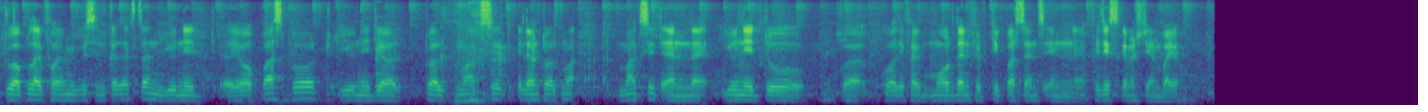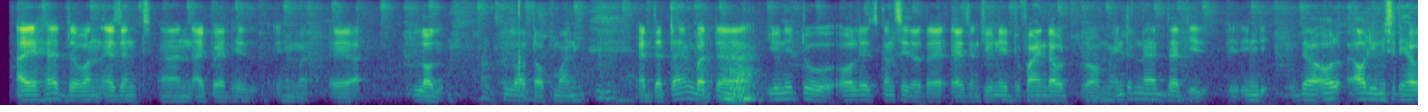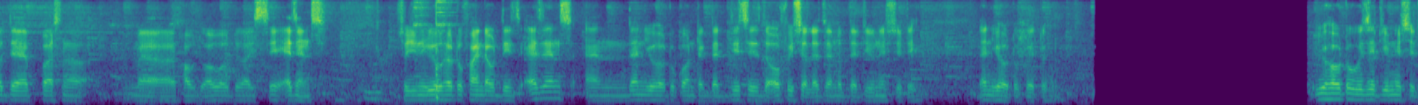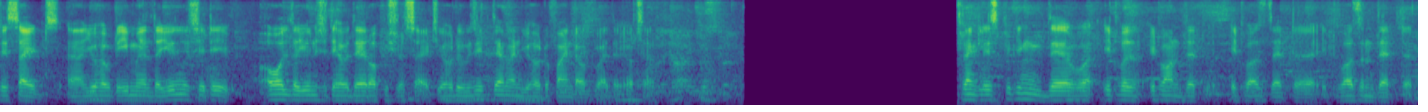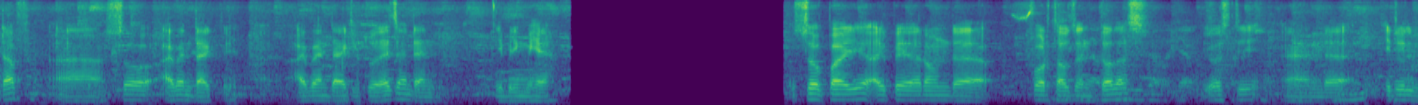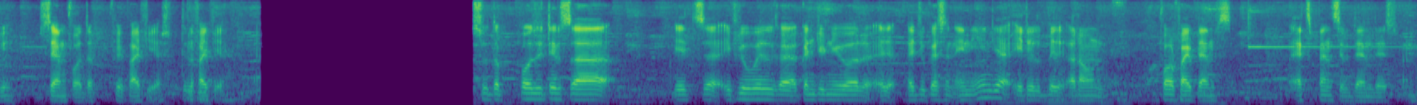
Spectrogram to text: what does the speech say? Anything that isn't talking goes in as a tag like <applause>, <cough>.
To apply for MBBS in Kazakhstan, you need uh, your passport, you need your 12th mark sheet, 11th, 12th ma- mark sheet, and uh, you need to qua- qualify more than 50% in uh, physics, chemistry, and bio. I had uh, one agent, and I paid his, him a lot, lot of money at that time. But uh, you need to always consider the agent. You need to find out from internet that in the all, all university have their personal uh, how, how do I say agents. So you, you have to find out these agents, and then you have to contact that this is the official agent of that university. Then you have to pay to him. You have to visit university sites. Uh, you have to email the university. All the university have their official sites. You have to visit them, and you have to find out by yourself. Frankly speaking, there wa- it was it was that it was that uh, it wasn't that uh, tough. Uh, so I went directly. I went directly to the agent, and he bring me here. So per year I pay around uh, four thousand dollars USD, and uh, it will be same for the five years till the five year. So the positives are, it's uh, if you will uh, continue your uh, education in India, it will be around four or five times expensive than this one,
